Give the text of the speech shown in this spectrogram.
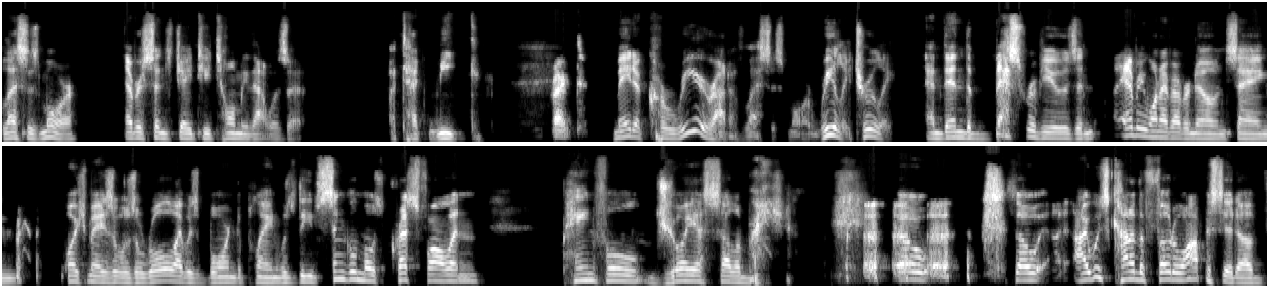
less is more ever since JT told me that was a a technique. Right. made a career out of less is more really truly. And then the best reviews and everyone I've ever known saying Maisel was a role I was born to play and was the single most crestfallen painful joyous celebration. So- so I was kind of the photo opposite of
